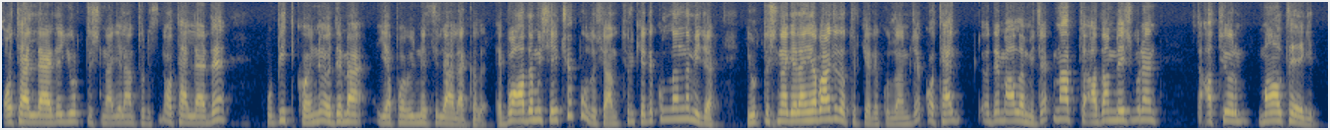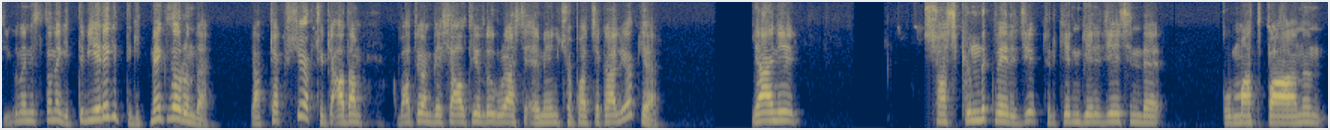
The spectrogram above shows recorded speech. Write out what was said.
Otellerde yurt dışına gelen turistin otellerde bu Bitcoin'i ödeme yapabilmesiyle alakalı. E bu adamın şey çöp oldu şu an. Türkiye'de kullanılamayacak. Yurt dışına gelen yabancı da Türkiye'de kullanmayacak. Otel ödeme alamayacak. Ne yaptı? Adam mecburen işte atıyorum Malta'ya gitti. Yunanistan'a gitti. Bir yere gitti. Gitmek zorunda. Yapacak bir şey yok. Çünkü adam atıyorum 5-6 yıldır uğraştı. Emeğini çöp atacak hali yok ya. Yani şaşkınlık verici. Türkiye'nin geleceği için de bu matbaanın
